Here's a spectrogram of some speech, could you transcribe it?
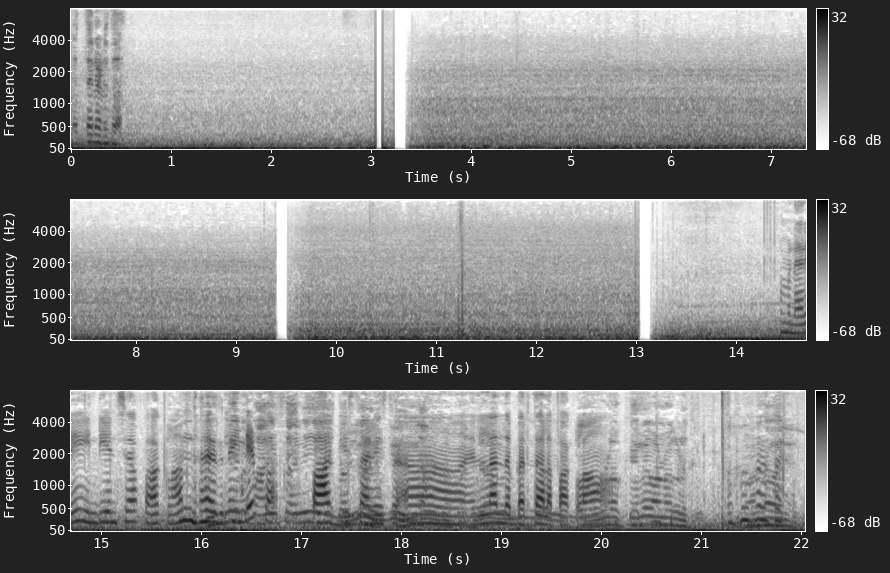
பத்தேர் அடுத்தா நிறைய இந்தியன்ஸாக பார்க்கலாம். இந்த இதில் இந்தியன் பாகிஸ்தானி, பாகிஸ்தானிஸ் எல்லாம் இந்த பர்த்தால பார்க்கலாம்.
